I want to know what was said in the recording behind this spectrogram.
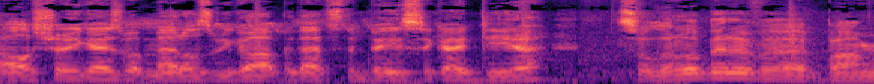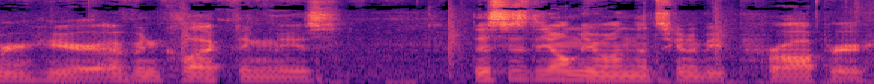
I'll show you guys what metals we got, but that's the basic idea. So a little bit of a bummer here. I've been collecting these. This is the only one that's gonna be proper.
